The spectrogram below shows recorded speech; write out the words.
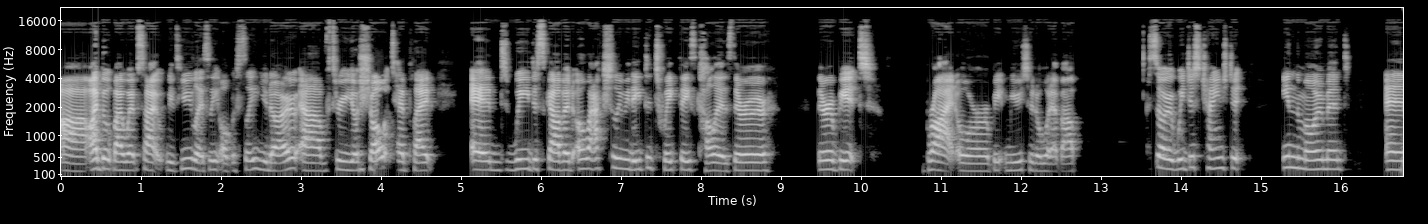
uh, I built my website with you, Leslie, obviously, you know, um, through your mm-hmm. short template. And we discovered, oh, actually, we need to tweak these colors. They're, they're a bit bright or a bit muted or whatever. So we just changed it in the moment. And,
